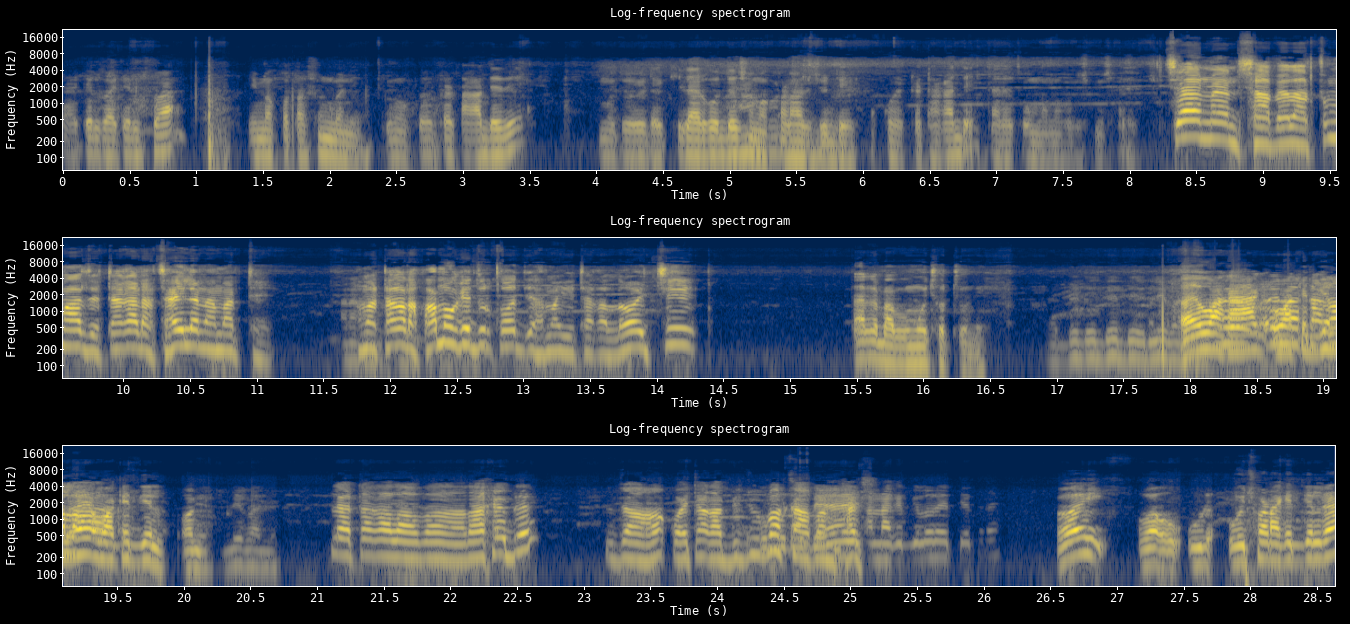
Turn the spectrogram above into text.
টাইটেল ফাইটেল ছোয়া ইমা কথা শুনবে নি। তুমি কয়েকটা টাকা দে দে তো এটা ক্লিয়ার করে দিয়েছ আমার পাড়া দে কয়েকটা টাকা দে তাহলে তো মনে করিস মিশালে চেয়ারম্যান সাহেব এলা তোমার যে টাকাটা চাইলেন আমার থেকে আমার টাকাটা পামো কে দূর কর দিয়ে আমাকে টাকা লইছি। তাহলে বাবু মুই ছোট নি এই ওয়াকেট গেল রে, ওয়াকেট গেল টাকা লাবা রাখে দে। যা হোক কয় টাকা দিজু বা চা পান ওই ওই ছড়া গেল রে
